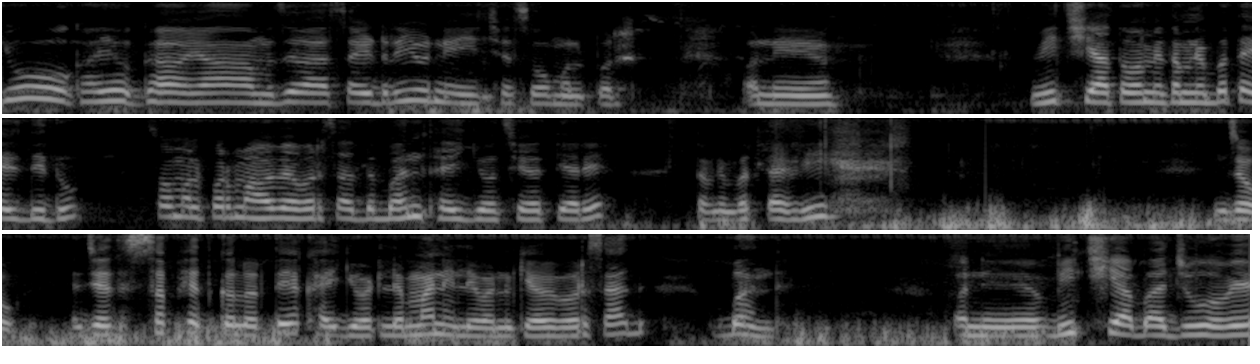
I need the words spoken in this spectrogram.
ગયો ગાયો ગાય આમ જો આ સાઈડ રહ્યું ને એ છે સોમલ પર અને વીંછિયા તો અમે તમને બતાવી દીધું. સોમલપરમાં હવે વરસાદ બંધ થઈ ગયો છે અત્યારે. તમને બતાવી. જો, જે સફેદ કલર દેખાઈ ગયો એટલે માની લેવાનું કે હવે વરસાદ બંધ. અને વીંછ્યા બાજુ હવે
